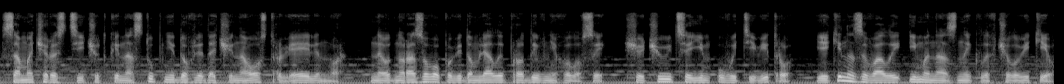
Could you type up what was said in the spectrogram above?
саме через ці чутки наступні доглядачі на острові Ейлінмор неодноразово повідомляли про дивні голоси, що чуються їм у витті вітру, які називали імена зниклих чоловіків.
